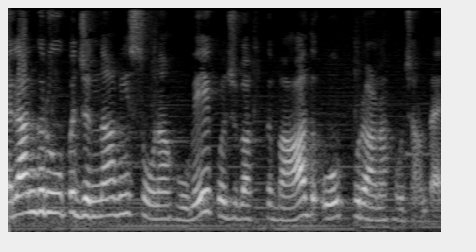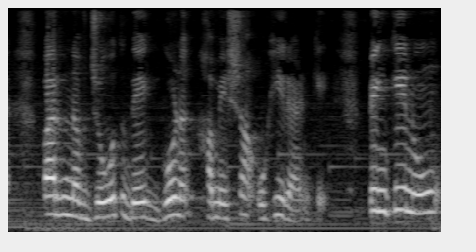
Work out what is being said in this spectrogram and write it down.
ਰੰਗ ਰੂਪ ਜਿੰਨਾ ਵੀ ਸੋਹਣਾ ਹੋਵੇ, ਕੁਝ ਵਕਤ ਬਾਅਦ ਉਹ ਪੁਰਾਣਾ ਹੋ ਜਾਂਦਾ ਹੈ। ਪਰ ਨਵਜੋਤ ਦੇ ਗੁਣ ਹਮੇਸ਼ਾ ਉਹੀ ਰਹਿਣਗੇ। ਪਿੰਕੀ ਨੂੰ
